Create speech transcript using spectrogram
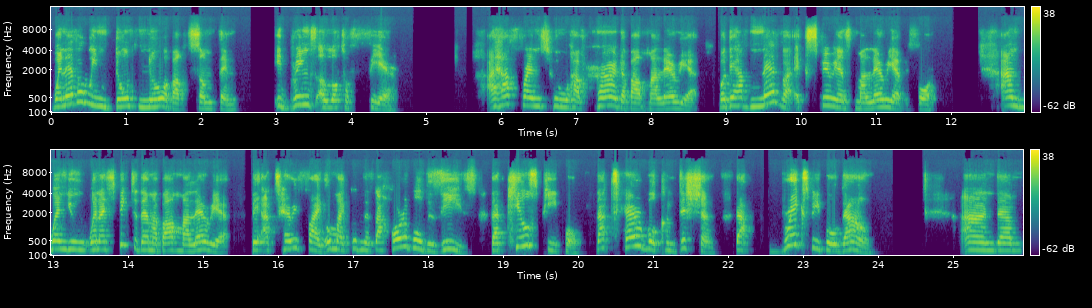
whenever we don't know about something, it brings a lot of fear. I have friends who have heard about malaria, but they have never experienced malaria before. And when you when I speak to them about malaria, they are terrified. Oh my goodness, that horrible disease that kills people, that terrible condition that breaks people down. And um,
